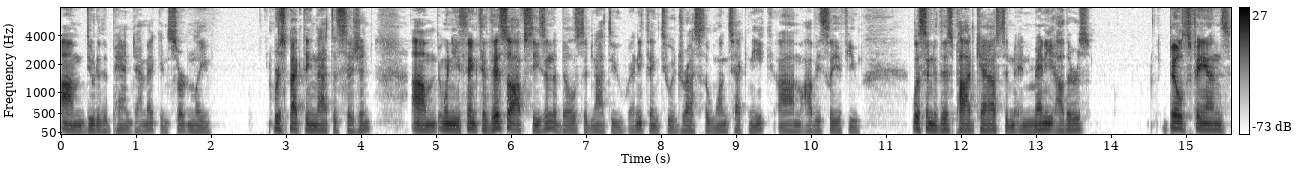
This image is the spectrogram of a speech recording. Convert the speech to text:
um, due to the pandemic, and certainly respecting that decision. Um, when you think to this offseason, the Bills did not do anything to address the one technique. Um, obviously, if you listen to this podcast and, and many others, Bills fans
